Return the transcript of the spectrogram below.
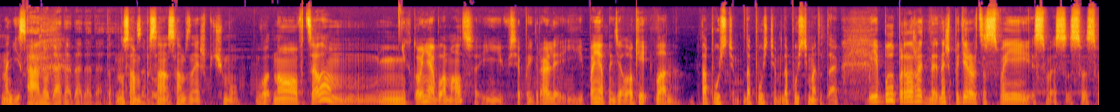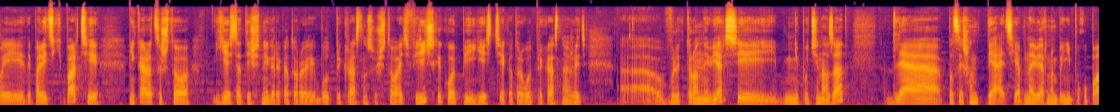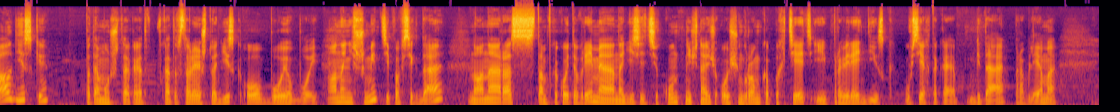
на дисках. А, ну да, да, да, да, да. Ну сам, сам, сам знаешь почему. Вот, но в целом никто не обломался и все поиграли и понятное дело, окей, ладно, Допустим, допустим, допустим, это так. Я буду продолжать, знаешь, поддерживаться своей, своей этой политики партии. Мне кажется, что есть отличные игры, которые будут прекрасно существовать в физической копии, есть те, которые будут прекрасно жить э, в электронной версии, не пути назад. Для PlayStation 5 я бы, наверное, бы не покупал диски, потому что когда, когда ты вставляешь туда диск, о бой, о бой. Но она не шумит, типа, всегда, но она раз там в какое-то время на 10 секунд начинает очень громко пыхтеть и проверять диск. У всех такая беда, проблема.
